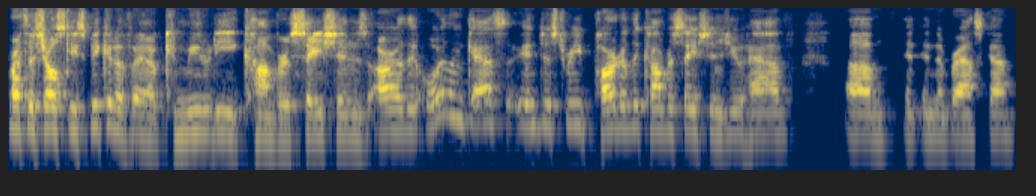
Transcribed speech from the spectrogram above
Martha Shulski, speaking of uh, community conversations, are the oil and gas industry part of the conversations you have um, in, in Nebraska?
